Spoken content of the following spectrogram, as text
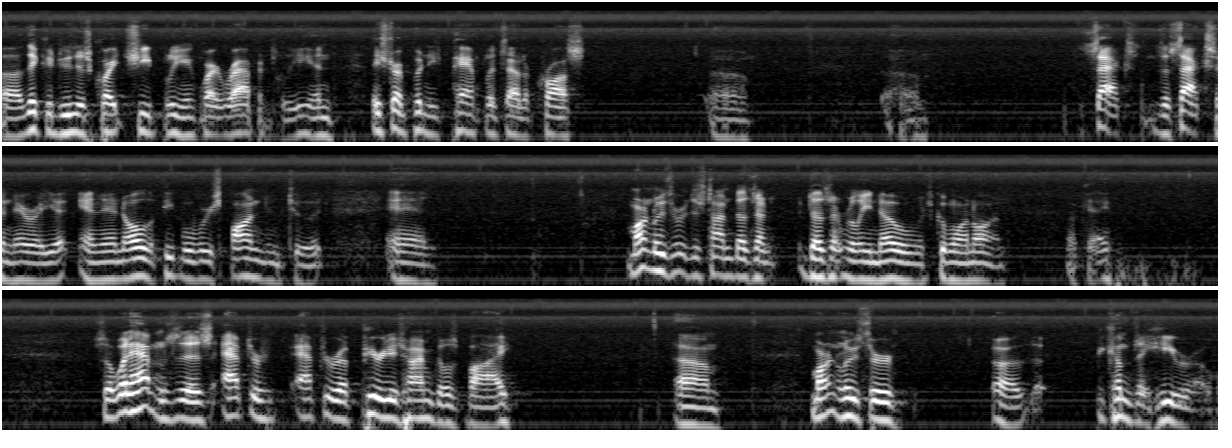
Uh, they could do this quite cheaply and quite rapidly, and they started putting these pamphlets out across uh, um, Sax, the Saxon area, and then all the people were responding to it. And Martin Luther at this time doesn't doesn't really know what's going on. Okay. So what happens is after after a period of time goes by, um, Martin Luther uh, becomes a hero.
